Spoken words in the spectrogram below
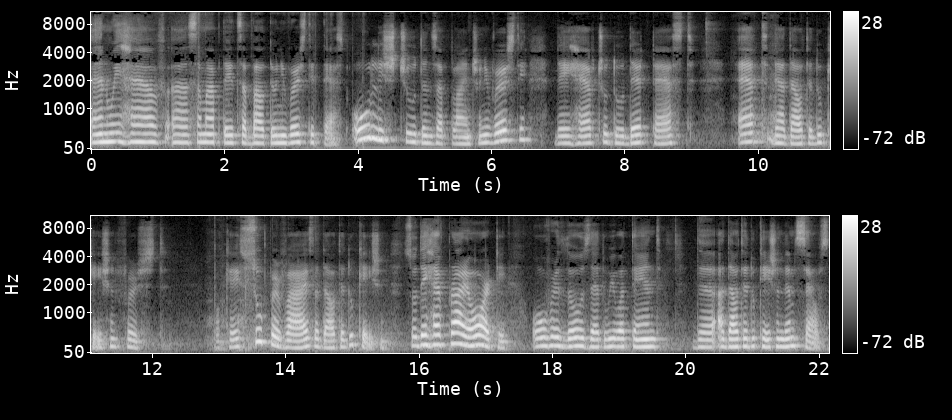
And we have uh, some updates about the university test. All students applying to university, they have to do their test at the adult education first. Okay, supervised adult education. So they have priority over those that will attend the adult education themselves.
